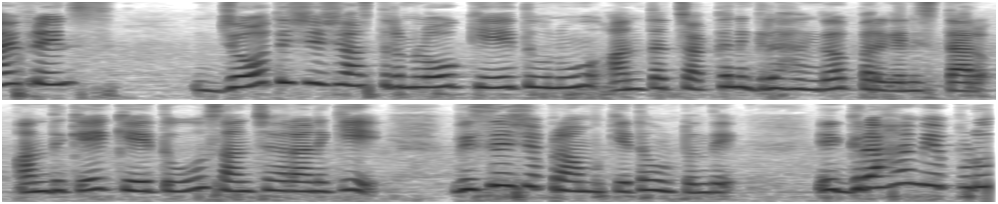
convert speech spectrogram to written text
హాయ్ ఫ్రెండ్స్. జ్యోతిష శాస్త్రంలో కేతువును అంత చక్కని గ్రహంగా పరిగణిస్తారు. అందుకే కేతువు సంచారానికి విశేష ప్రాముఖ్యత ఉంటుంది. ఈ గ్రహం ఎప్పుడు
